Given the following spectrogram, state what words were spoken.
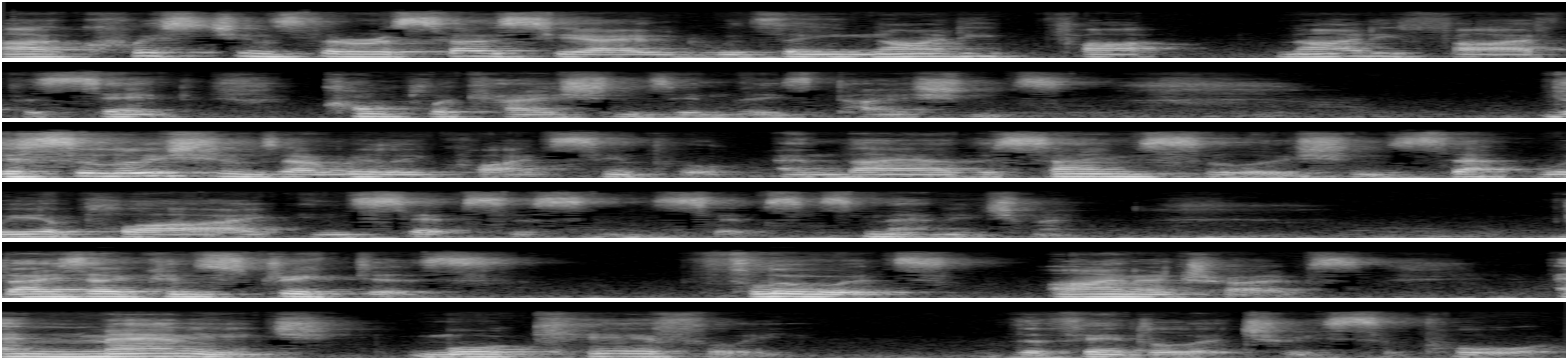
are questions that are associated with the 95, 95% complications in these patients. The solutions are really quite simple, and they are the same solutions that we apply in sepsis and sepsis management. Vasoconstrictors, fluids, inotropes, and manage more carefully the ventilatory support.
